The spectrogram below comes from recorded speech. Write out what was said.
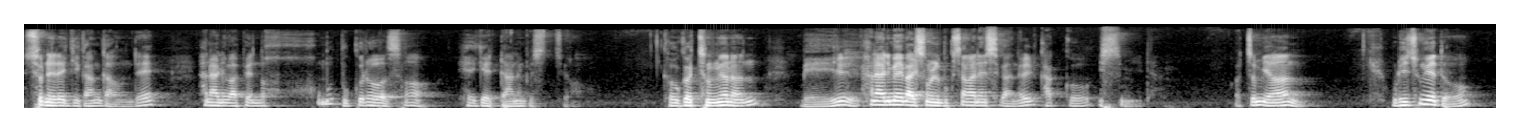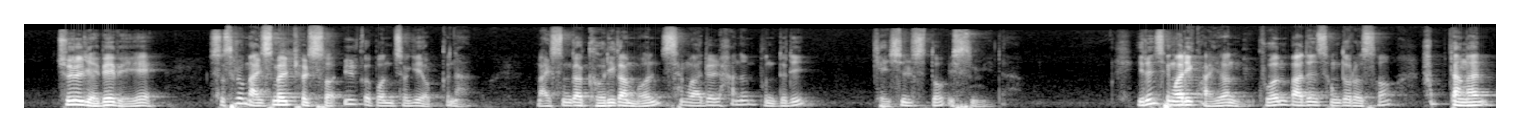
수련의 기간 가운데 하나님 앞에 너무 부끄러워서 회개했다는 것이죠. 그, 그 청년은 매일 하나님의 말씀을 묵상하는 시간을 갖고 있습니다. 어쩌면 우리 중에도 주일 예배 외에 스스로 말씀을 펼쳐 읽어본 적이 없거나 말씀과 거리가 먼 생활을 하는 분들이 계실 수도 있습니다. 이런 생활이 과연 구원받은 성도로서 합당한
